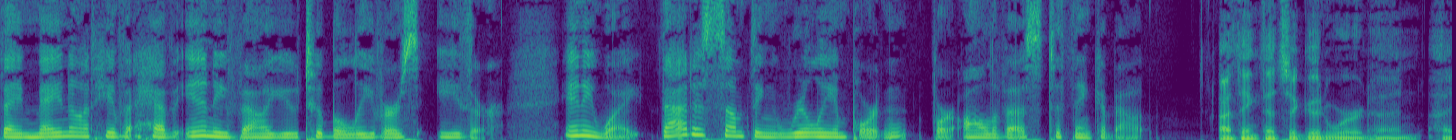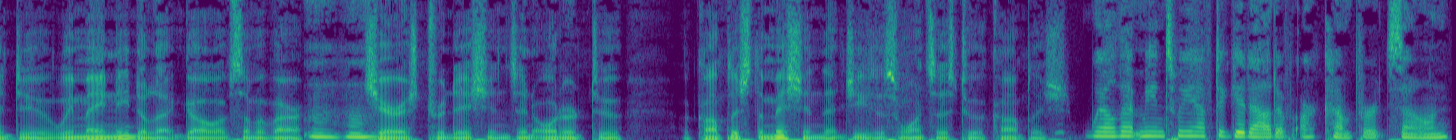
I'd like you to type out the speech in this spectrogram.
they may not have, have any value to believers either. Anyway, that is something really important for all of us to think about. I think that's a good word, hon. I do. We may need to let go of some of our mm-hmm. cherished traditions in order to accomplish the mission that Jesus wants us to accomplish. Well, that means we have to get out of our comfort zone,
